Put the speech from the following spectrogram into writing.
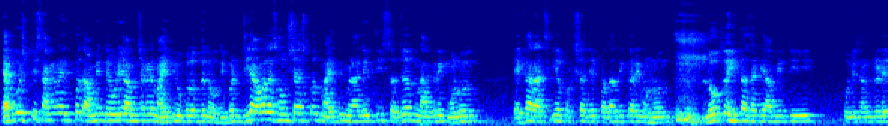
ह्या गोष्टी सांगण्या इतपत आम्ही तेवढी आमच्याकडे माहिती उपलब्ध नव्हती. पण जी आम्हाला संशयास्पद माहिती मिळाली ती सजग नागरिक म्हणून एका राजकीय पक्षाचे पदाधिकारी म्हणून लोकहितासाठी आम्ही ती पोलिसांकडे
